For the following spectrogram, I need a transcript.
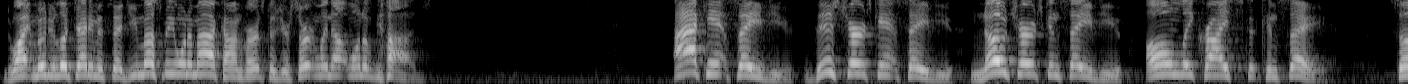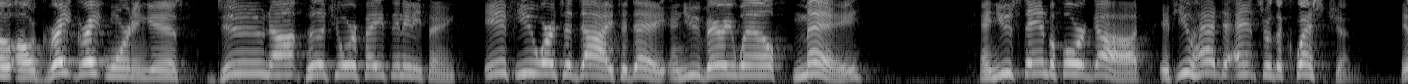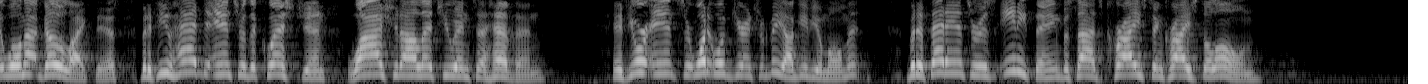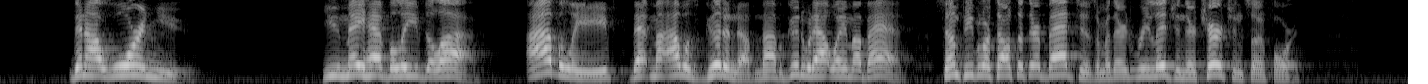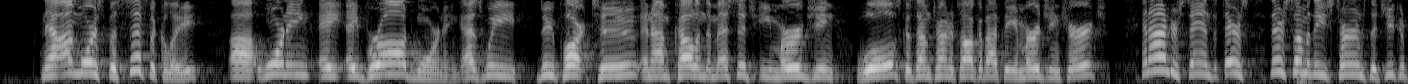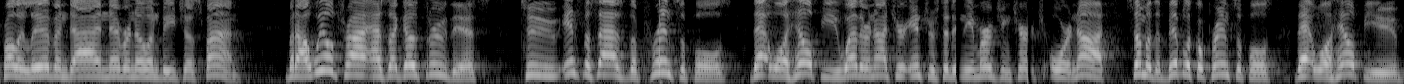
Dwight Moody looked at him and said, You must be one of my converts because you're certainly not one of God's. I can't save you. This church can't save you. No church can save you. Only Christ can save. So, a great, great warning is do not put your faith in anything. If you were to die today, and you very well may, and you stand before God, if you had to answer the question, it will not go like this, but if you had to answer the question, why should I let you into heaven? If your answer, what would your answer be? I'll give you a moment. But if that answer is anything besides Christ and Christ alone, then I warn you, you may have believed a lie. I believed that my, I was good enough. My good would outweigh my bad. Some people are taught that their baptism or their religion, their church, and so forth. Now, I'm more specifically uh, warning a, a broad warning as we do part two, and I'm calling the message Emerging Wolves because I'm trying to talk about the emerging church. And I understand that there's, there's some of these terms that you could probably live and die and never know and be just fine. But I will try as I go through this to emphasize the principles that will help you, whether or not you're interested in the emerging church or not, some of the biblical principles that will help you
